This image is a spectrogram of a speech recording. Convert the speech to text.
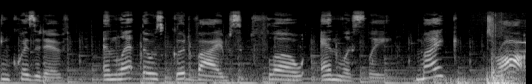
inquisitive, and let those good vibes flow endlessly. Mic, drop.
